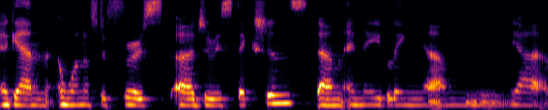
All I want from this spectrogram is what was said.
again one of the first uh, jurisdictions um, enabling, um, yeah,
